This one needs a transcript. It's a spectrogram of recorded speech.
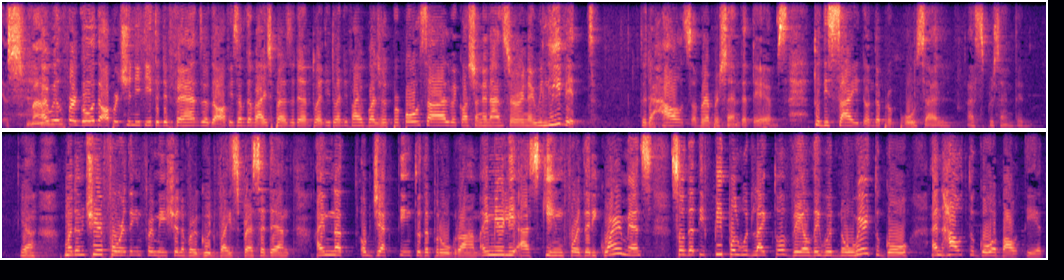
Yes, ma'am. I will forego the opportunity to defend the Office of the Vice President 2025 budget proposal by question and answer, and I will leave it to the House of Representatives to decide on the proposal as presented. Yeah. Madam Chair, for the information of our good Vice President, I'm not objecting to the program. I'm merely asking for the requirements so that if people would like to avail, they would know where to go and how to go about it.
